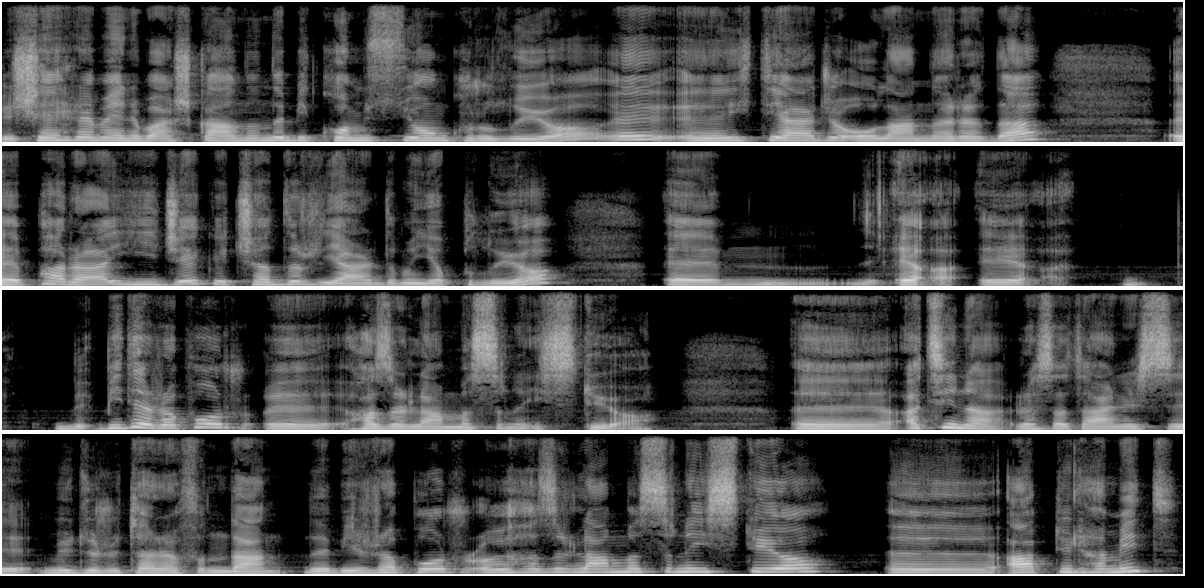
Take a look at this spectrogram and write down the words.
e, Şehremeni Başkanlığı'nda bir komisyon kuruluyor. Ve e, ihtiyacı olanlara da e, para, yiyecek ve çadır yardımı yapılıyor. E, e, e, bir de rapor e, hazırlanmasını istiyor. E, Atina Rasathanesi müdürü tarafından da bir rapor e, hazırlanmasını istiyor e, Abdülhamit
